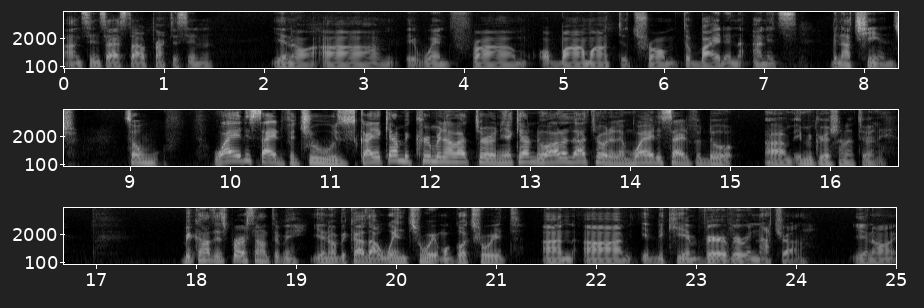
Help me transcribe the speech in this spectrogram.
and since I started practicing, you know, um, it went from Obama to Trump to Biden, and it's been a change. So why you decide for choose? Cause you can be criminal attorney, you can do all of that attorney. Then why you decide for do um, immigration attorney? because it's personal to me, you know, because I went through it, I go through it, and um, it became very, very natural. You know,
